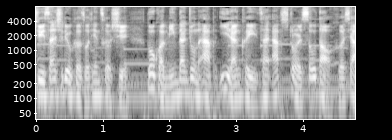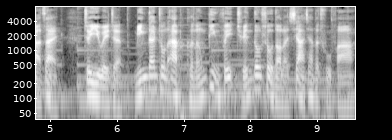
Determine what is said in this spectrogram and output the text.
据三十六氪昨天测试，多款名单中的 App 依然可以在 App Store 搜到和下载。这意味着名单中的 App 可能并非全都受到了下架的处罚。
